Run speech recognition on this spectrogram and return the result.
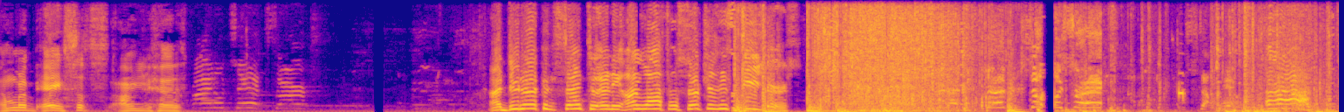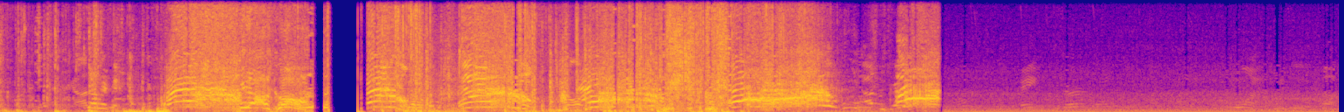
I'm gonna. Hey, so, I'm. Uh, Final chance, sir. I do not consent to any unlawful searches and seizures. Stop him. Ah! Stop him. Ah! Get out of the car! Ow! Hey, sir. Come on, we need to talk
